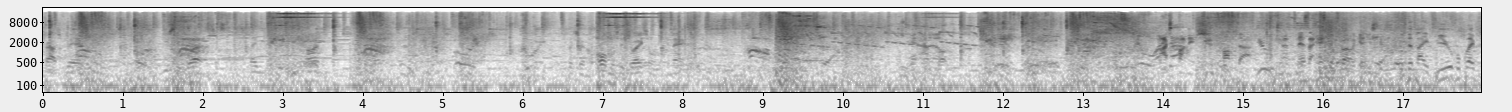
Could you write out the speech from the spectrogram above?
crouch bear. Usually works. Maybe time. Especially in a horrible situation when you connect. Yeah. Nice punish. Pop that. There's that hit confirm again. You see a little delay. Beautiful play for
